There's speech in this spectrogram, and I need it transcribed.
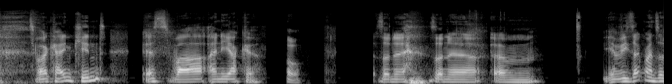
es war kein Kind, es war eine Jacke. Oh. So eine, so eine, ähm, ja, wie sagt man, so,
